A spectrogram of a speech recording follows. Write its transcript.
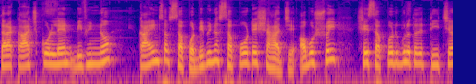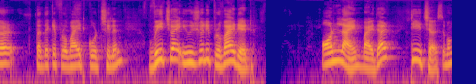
তারা কাজ করলেন বিভিন্ন কাইন্ডস অফ সাপোর্ট বিভিন্ন সাপোর্টের সাহায্যে। অবশ্যই সেই সাপোর্টগুলো তাদের টিচার তাদেরকে প্রোভাইড করছিলেন which are usually provided online by their teachers এবং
